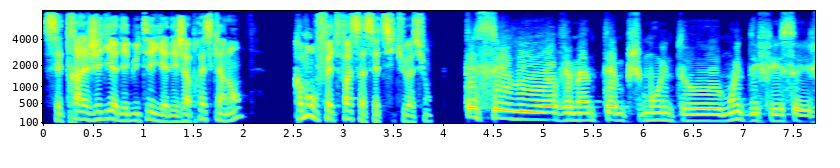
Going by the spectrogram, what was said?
Cette tragédie a débuté il y a déjà presque un an. Comment vous faites face à cette situation? Tem sido, obviamente, tempos muito, muito difíceis.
